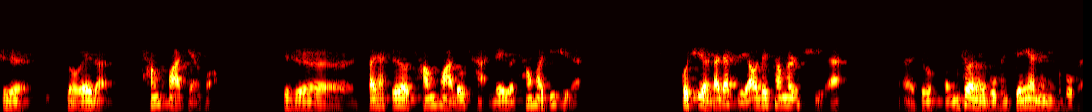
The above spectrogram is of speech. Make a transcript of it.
是所谓的昌化天皇。就是大家知道昌化都产这个昌化积雪，过去啊，大家只要这上面的雪，呃，就是红色那部分鲜艳的那个部分，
